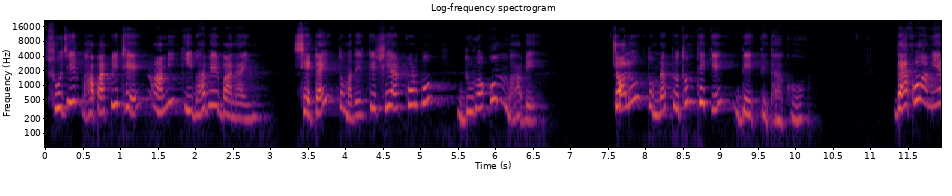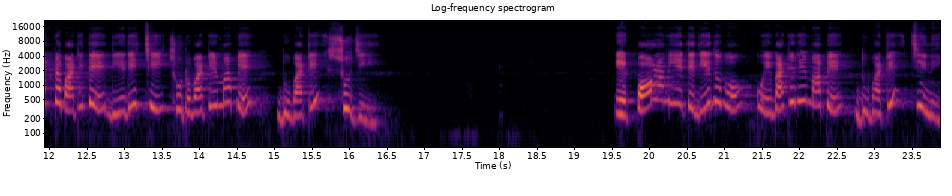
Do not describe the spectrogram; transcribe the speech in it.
সুজির ভাপা পিঠে আমি কীভাবে বানাই সেটাই তোমাদেরকে শেয়ার করব দুরকমভাবে। চলো তোমরা প্রথম থেকে দেখতে থাকো। দেখো আমি একটা বাটিতে দিয়ে দিচ্ছি ছোট বাটির মাপে দু বাটি সুজি। এরপর আমি এতে দিয়ে দেবো ওই বাটিরই মাপে দু বাটি চিনি।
